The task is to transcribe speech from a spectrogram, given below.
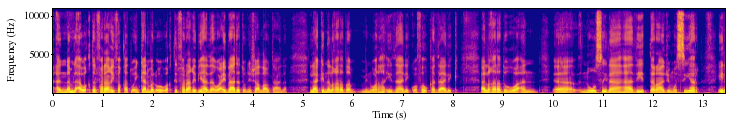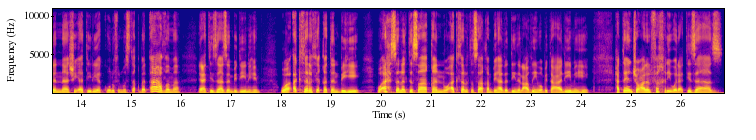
أن نملأ وقت الفراغ فقط وإن كان ملء وقت الفراغ بهذا وعبادة إن شاء الله تعالى. لكن الغرض من وراء ذلك وفوق ذلك الغرض هو أن آه، نوصل هذه التراجم والسير إلى الناشئة ليكونوا في المستقبل أعظم اعتزازا بدينهم وأكثر ثقة به وأحسن التصاقا وأكثر التصاقا بهذا الدين العظيم وبتعاليمه حتى ينشأ على الفخر والاعتزاز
